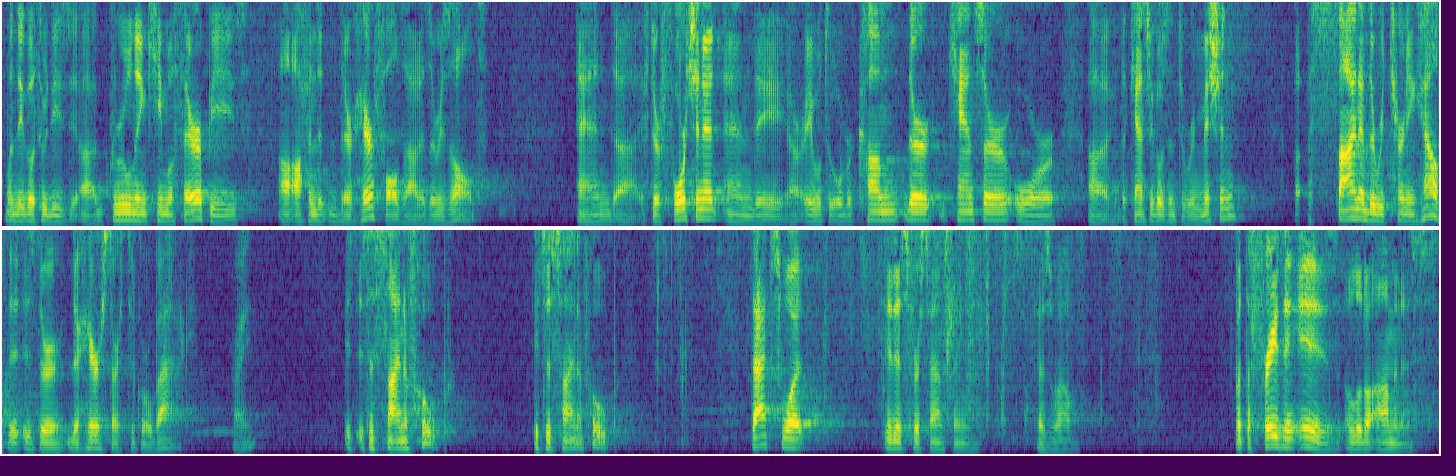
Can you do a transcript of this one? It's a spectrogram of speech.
when they go through these uh, grueling chemotherapies, uh, often the, their hair falls out as a result. And uh, if they're fortunate and they are able to overcome their cancer or the cancer goes into remission, a sign of the returning health is their, their hair starts to grow back, right? It's, it's a sign of hope. It's a sign of hope. That's what it is for Samson as well. But the phrasing is a little ominous.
